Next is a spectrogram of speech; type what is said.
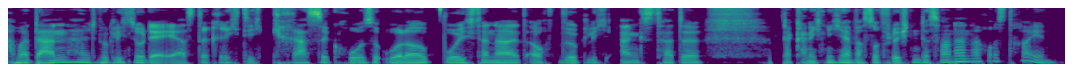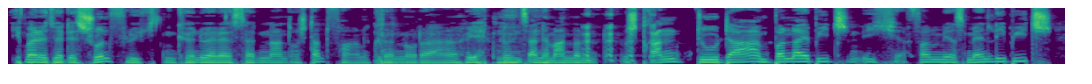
aber dann halt wirklich so der erste richtig krasse große Urlaub, wo ich dann halt auch wirklich Angst hatte, da kann ich nicht einfach so flüchten, das war dann nach Australien. Ich meine, du hättest schon flüchten können, du hättest halt in eine andere Stadt fahren können oder wir hätten uns an einem anderen Strand, du da am Bondi Beach und ich von mir das Manly Beach.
